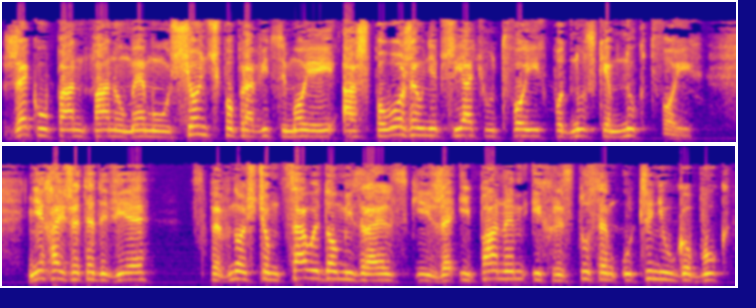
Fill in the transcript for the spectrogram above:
rzekł Pan Panu memu, siądź po prawicy mojej, aż położę nieprzyjaciół Twoich pod nóżkiem nóg Twoich. Niechajże tedy wie, z pewnością cały dom izraelski, że i Panem i Chrystusem uczynił go Bóg,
